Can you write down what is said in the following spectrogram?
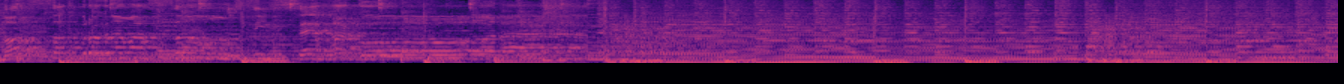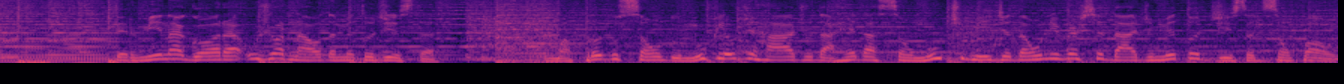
Nossa programação se encerra agora. Termina agora o Jornal da Metodista. Uma produção do núcleo de rádio da redação multimídia da Universidade Metodista de São Paulo.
